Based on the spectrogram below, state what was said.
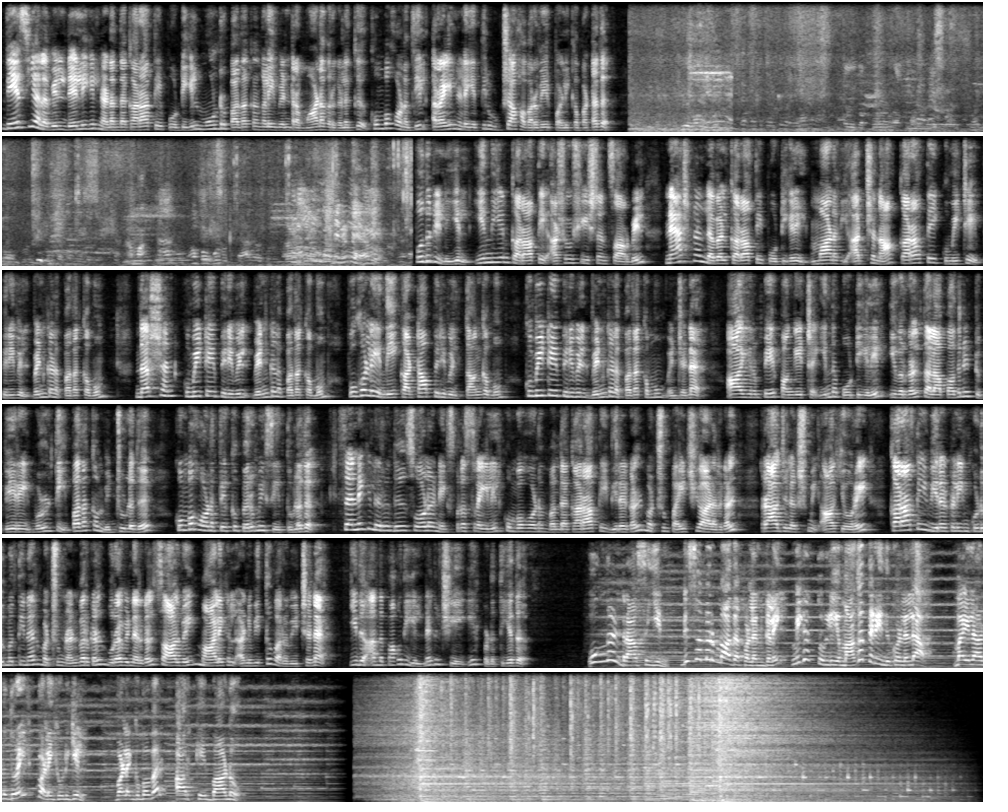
தேசிய அளவில் டெல்லியில் நடந்த கராத்தே போட்டியில் மூன்று பதக்கங்களை வென்ற மாணவர்களுக்கு கும்பகோணத்தில் ரயில் நிலையத்தில் உற்சாக வரவேற்பு அளிக்கப்பட்டது. புதுடில்லியில் இந்தியன் கராத்தே அசோசியேஷன் சார்பில் நேஷனல் லெவல் கராத்தே போட்டிகளில் மாணவி அர்ச்சனா கராத்தே குமிட்டே பிரிவில் வெண்கலப் பதக்கமும் தர்ஷன் குமிட்டே பிரிவில் வெண்கலப் பதக்கமும் புகழேந்தி கட்டா பிரிவில் தங்கமும் குமிட்டே பிரிவில் வெண்கலப் பதக்கமும் வென்றனர். ஆயிரம் பேர் பங்கேற்ற இந்த போட்டிகளில் இவர்கள் தலா பதினெட்டு பேரை வீழ்த்தி பதக்கம் வென்றுள்ளது. கும்பகோணத்திற்கு பெருமை சேர்த்துள்ளது. சென்னையிலிருந்து சோழன் எக்ஸ்பிரஸ் ரயிலில் கும்பகோணம் வந்த கராத்தே வீரர்கள் மற்றும் பயிற்சியாளர்கள் ராஜலட்சுமி ஆகியோரை கராத்தே வீரர்களின் குடும்பத்தினர் மற்றும் நண்பர்கள் உறவினர்கள் சால்வை மாலைகள் அணிவித்து வரவேற்றனர். இது அந்த பகுதியில் நிகழ்ச்சியை ஏற்படுத்தியது. உங்கள் ராசியின் டிசம்பர் மாத பலன்களை மிக துல்லியமாக தெரிந்து கொள்ளலாம். மயிலாடுதுறை வளைகுடியில். வழங்குபவர் ஆர் கே பானு.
